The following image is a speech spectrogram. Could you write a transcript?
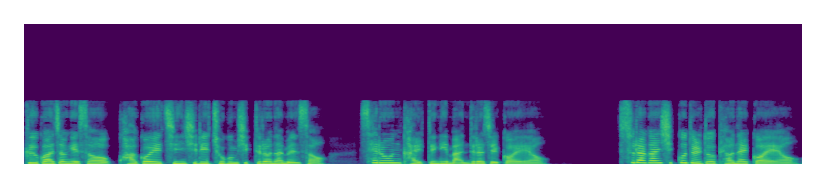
그 과정에서 과거의 진실이 조금씩 드러나면서 새로운 갈등이 만들어질 거예요. 수라간 식구들도 변할 거예요.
